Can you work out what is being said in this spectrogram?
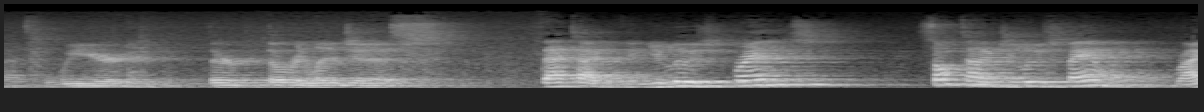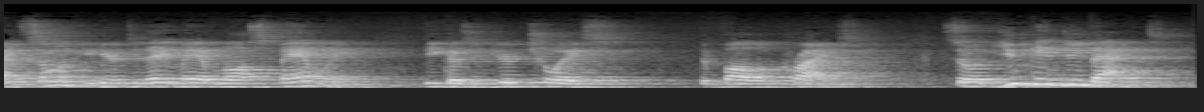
That's weird. They're they're religious. That type of thing. You lose friends. Sometimes you lose family. Right? Some of you here today may have lost family because of your choice to follow Christ. So if you can do that,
